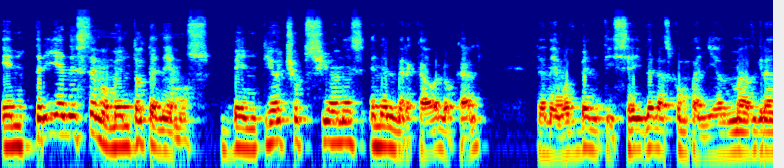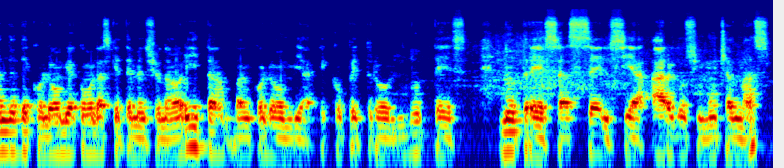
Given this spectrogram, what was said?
en TRI en este momento tenemos 28 opciones en el mercado local. Tenemos 26 de las compañías más grandes de Colombia, como las que te mencionaba ahorita, Bancolombia, Ecopetrol, Nutes, Nutresa, Celsia, Argos y muchas más.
